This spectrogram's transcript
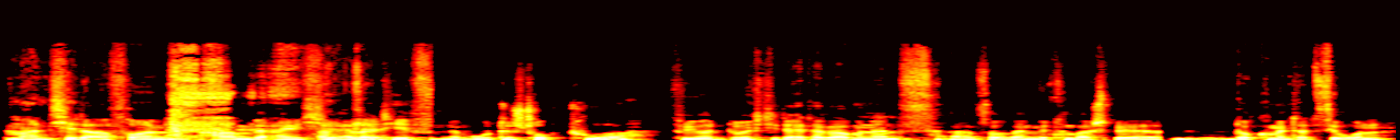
Manche davon haben wir eigentlich okay. relativ eine gute Struktur für durch die Data Governance. Also wenn wir zum Beispiel Dokumentation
